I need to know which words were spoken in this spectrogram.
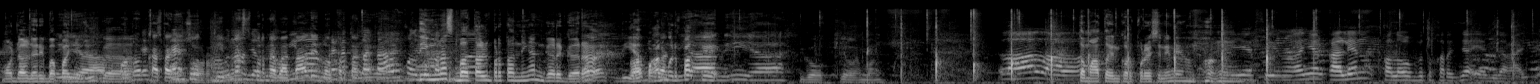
Modal dari bapaknya iya. juga. konon katanya Eh, tuh eh, timnas pernah batalin loh pertandingan. tahu Timnas batalin pertandingan gara-gara lapangan mau dipakai. iya. Gokil emang. Lala Tomato Incorporation ini emang. Iya sih makanya kalian kalau butuh kerja ya bilang aja.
